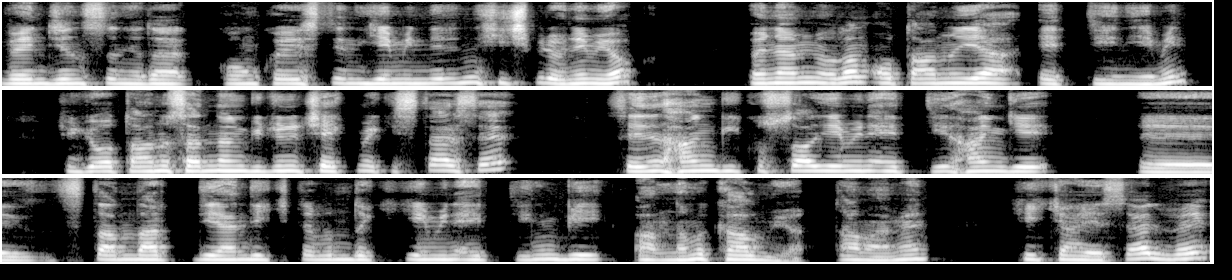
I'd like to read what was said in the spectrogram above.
vengeance'ın ya da conquest'in yeminlerinin hiçbir önemi yok. Önemli olan o tanrıya ettiğin yemin. Çünkü o tanrı senden gücünü çekmek isterse senin hangi kutsal yemini ettiğin, hangi eee, standart D&D kitabındaki yemin ettiğinin bir anlamı kalmıyor. Tamamen hikayesel ve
